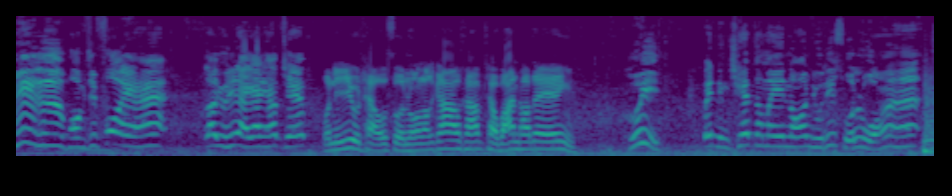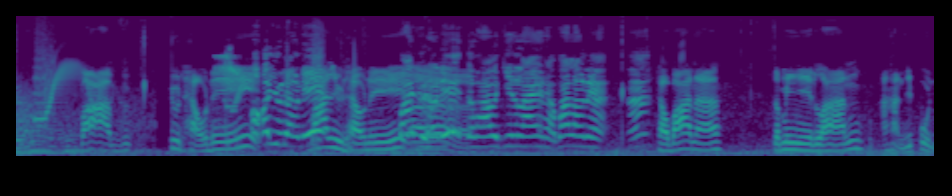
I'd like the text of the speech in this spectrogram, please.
นี่คือผมชิฟโฟยฮะ เราอยู่ที่ไหนกันครับเชฟ วันนี้อยู่แถวสวนหลวงรัเก้าครับ แถวบ้านทอสเอง เฮ้ย เป็นถึงเชฟทำไมนอนอยู่ที่สวนหลวงอะฮะบ้านอยู่แถวนี้อ๋ออยู่แถวนี้ บ้านอยู่แถวนี้ บ้านอยู่แถวนี้เจะพาไปกินอะไรแถวบ้านเราเนี่ย ฮะ แถวบ้านนะ จะมีร้านอาหารญี่ปุ่น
